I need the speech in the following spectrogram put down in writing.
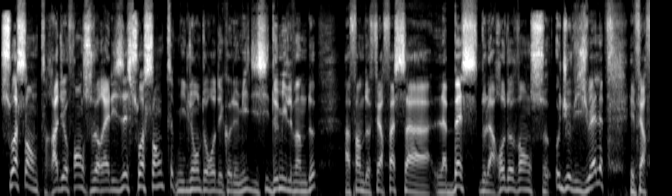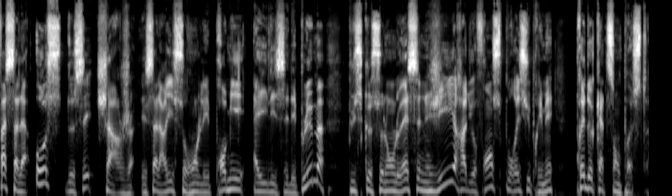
60. Radio France veut réaliser 60 millions d'euros d'économies d'ici 2022 afin de faire face à la baisse de la redevance audiovisuelle et faire face à la hausse de ses charges. Les salariés seront les premiers à y laisser des plumes puisque selon le SNJ, Radio France pourrait supprimer près de 400 postes.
